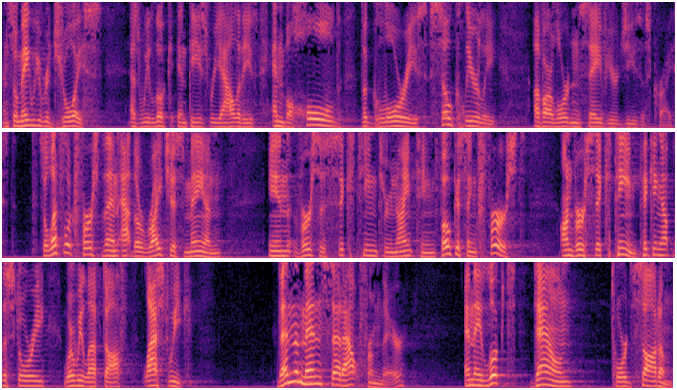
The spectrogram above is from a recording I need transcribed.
And so may we rejoice as we look at these realities and behold the glories so clearly of our Lord and Savior Jesus Christ. So let's look first then at the righteous man in verses 16 through 19, focusing first on verse 16, picking up the story where we left off last week. Then the men set out from there, and they looked down toward Sodom.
